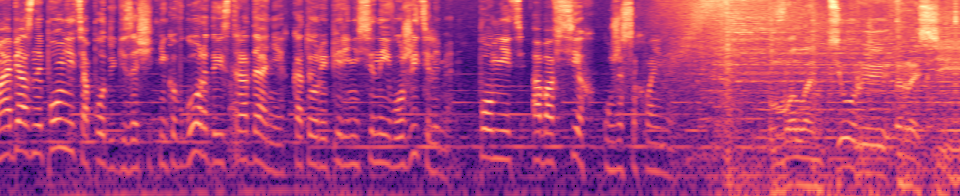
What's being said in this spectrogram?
Мы обязаны помнить о подвиге защитников города и страданиях, которые перенесены его жителями, помнить обо всех ужасах войны. Волонтеры России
